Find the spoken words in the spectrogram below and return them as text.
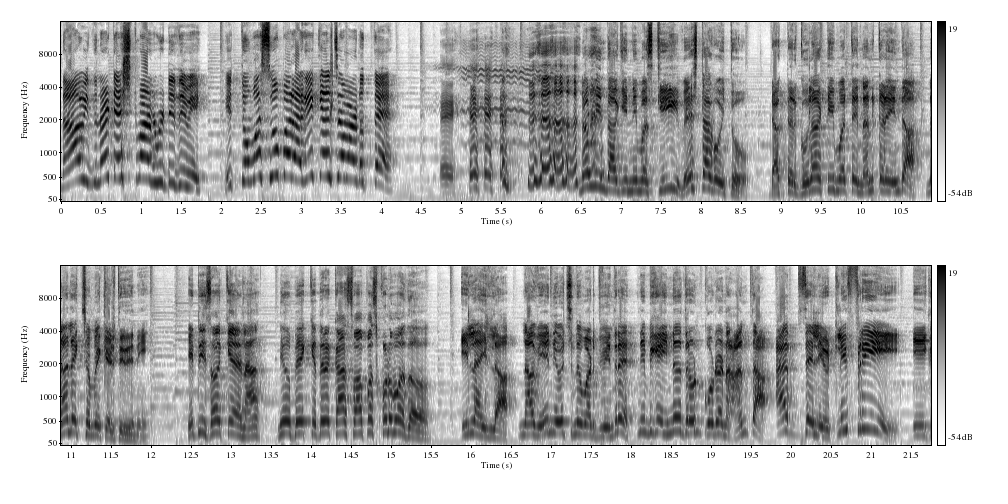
ನಾವ್ ಇದನ್ನ ಟೆಸ್ಟ್ ಮಾಡ್ಬಿಟ್ಟಿದೀವಿ. ಇದು ತುಂಬಾ ಸೂಪರ್ ಆಗಿ ಕೆಲಸ ಮಾಡುತ್ತೆ. ನಮ್ಮಿಂದಾಗಿ ನಿಮ್ಮ ಸ್ಕೀ ವೇಸ್ಟ್ ಆಗೋಯ್ತು. ಡಾಕ್ಟರ್ ಗುಲಾಟಿ ಮತ್ತೆ ನನ್ನ ಕಡೆಯಿಂದ ನಾನೇ ಕ್ಷಮೆ ಕೇಳ್ತಿದ್ದೀನಿ. ಇಟ್ ಈಸ್ ಓಕೆ ಅಣ್ಣ ನೀವು ಬೇಕಿದ್ರೆ ಕಾಸು ವಾಪಸ್ ಕೊಡ್ಬೋದು. ಇಲ್ಲ ಇಲ್ಲ. ನಾವೇನ್ ಯೋಚನೆ ಮಾಡಿದ್ವಿ ಅಂದ್ರೆ ನಿಮಗೆ ಇನ್ನೊಂದು ರೌಂಡ್ ಕೊಡೋಣ ಅಂತ. ಅಬ್ಸಲ್ಯೂಟ್ಲಿ ಫ್ರೀ ಈಗ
